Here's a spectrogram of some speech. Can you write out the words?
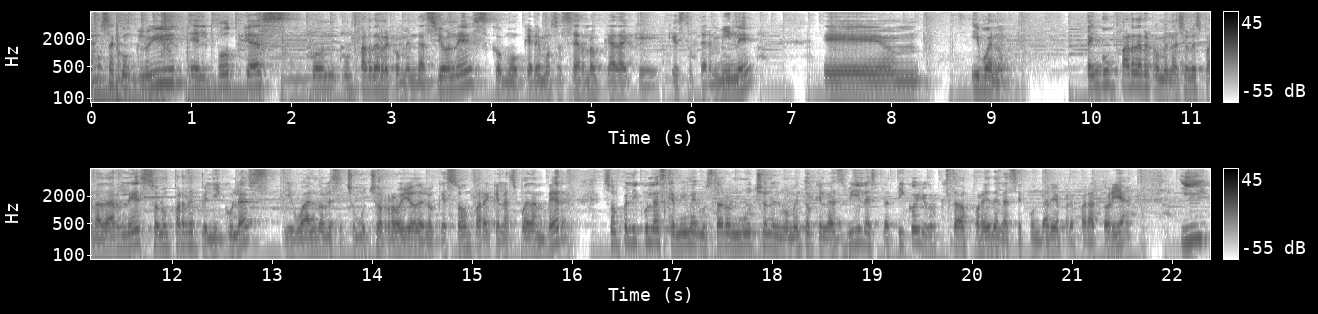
Vamos a concluir el podcast con un par de recomendaciones, como queremos hacerlo cada que, esto termine. Em, y bueno, tengo un par de recomendaciones para darles. Son un par de películas. Igual no les echo mucho rollo de lo que son para que las puedan ver. Son películas que a mí me gustaron mucho en el momento que las vi. Les platico. Yo creo que estaba por ahí de la secundaria preparatoria. Y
